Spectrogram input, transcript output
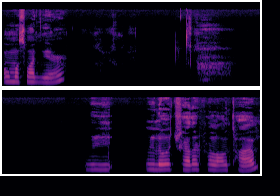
almost one year. We we know each other for a long time.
